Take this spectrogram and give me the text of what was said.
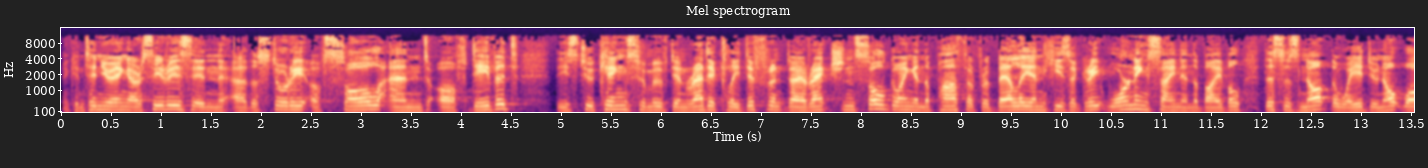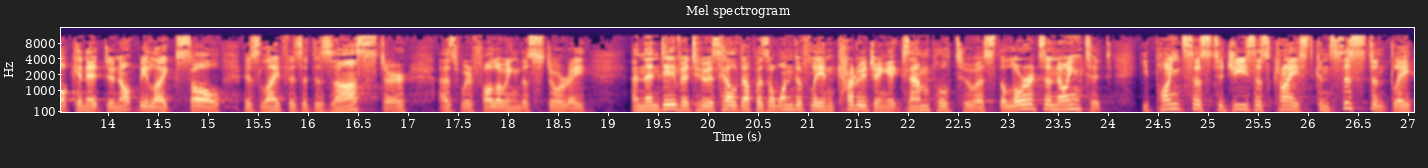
And continuing our series in uh, the story of Saul and of David, these two kings who moved in radically different directions. Saul going in the path of rebellion. He's a great warning sign in the Bible. This is not the way. Do not walk in it. Do not be like Saul. His life is a disaster as we're following the story. And then David, who is held up as a wonderfully encouraging example to us, the Lord's anointed. He points us to Jesus Christ consistently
